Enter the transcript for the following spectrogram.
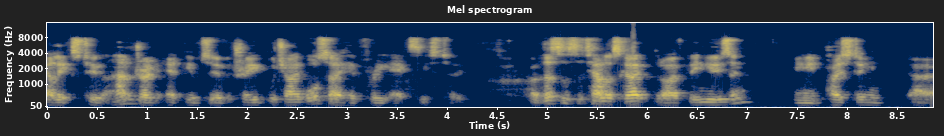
LX200 at the observatory, which I also have free access to. But this is the telescope that I've been using and posting uh,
